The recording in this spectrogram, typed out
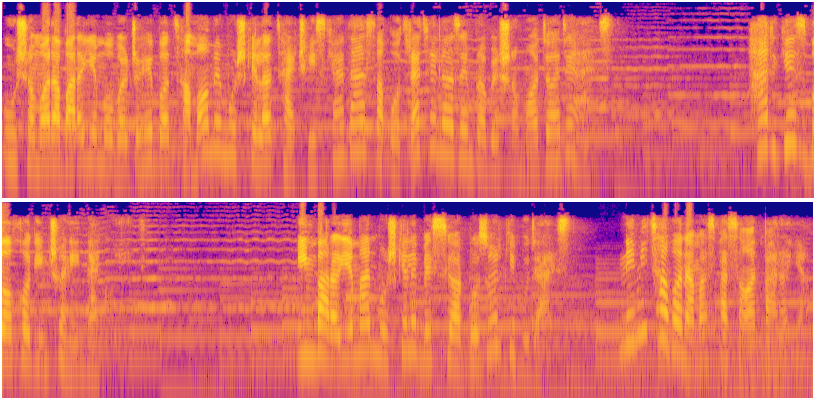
او شما را برای مواجهه با تمام مشکلات تجهیز کرده است و قدرت لازم را به شما داده است. هرگز با خود این چنین نگویید. این برای من مشکل بسیار بزرگی بوده است. نمی توانم از پس آن برایم.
